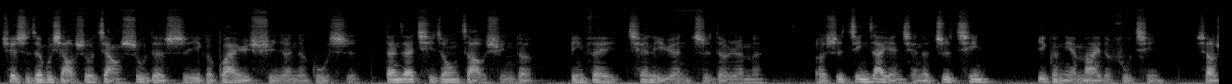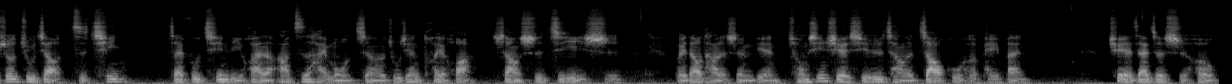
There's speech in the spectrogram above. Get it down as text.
确实，这部小说讲述的是一个关于寻人的故事，但在其中找寻的并非千里远指的人们，而是近在眼前的至亲——一个年迈的父亲。小说主角子清在父亲罹患了阿兹海默症而逐渐退化、丧失记忆时，回到他的身边，重新学习日常的照护和陪伴。却也在这时候，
